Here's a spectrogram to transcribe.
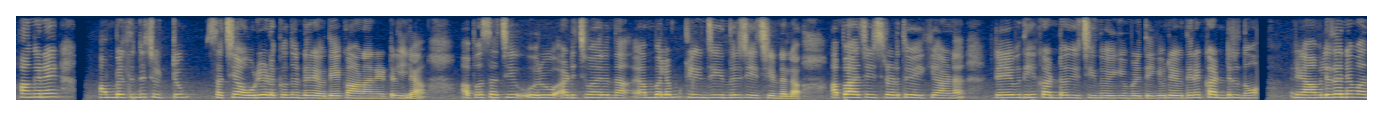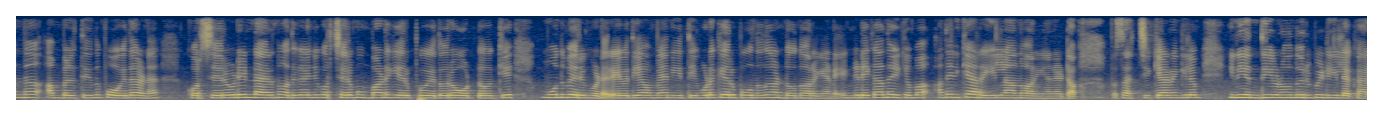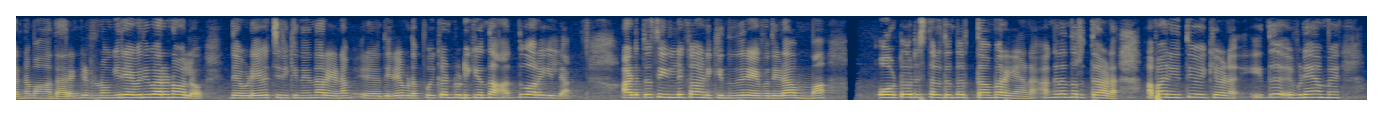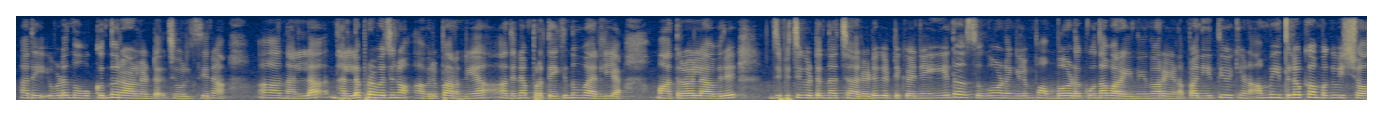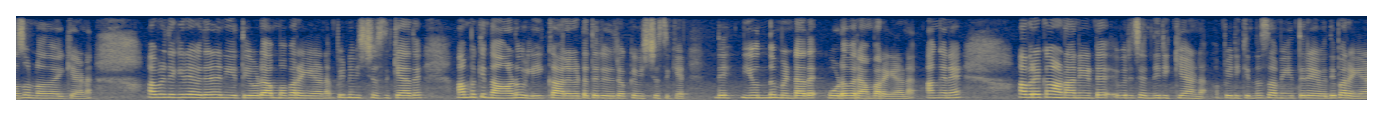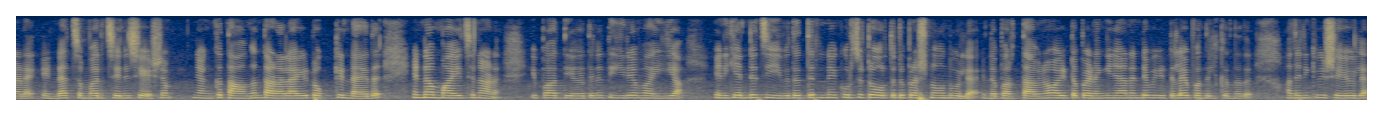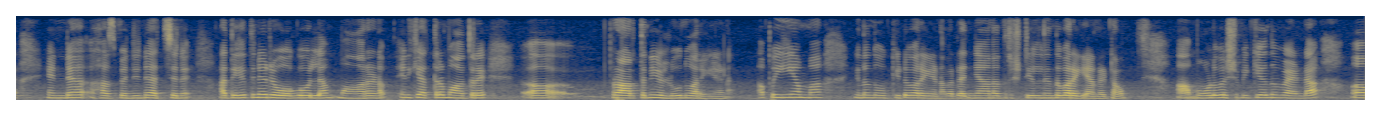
അങ്ങനെ അമ്പലത്തിന്റെ ചുറ്റും സച്ചി ഓടി കിടക്കുന്നുണ്ട് രവതയെ കാണാനായിട്ടില്ല. അപ്പോൾ സച്ചി ഒരു അടിച്ചു വരുന്ന അമ്പലം ക്ലീൻ ചെയ്യുന്ന ഒരു ചേച്ചി ഉണ്ടല്ലോ. അപ്പോൾ ആ ചേച്ചിയുടെ അടുത്ത് ചോദിക്കുകയാണ് രേവതിയെ കണ്ടോ ചേച്ചി എന്ന് ചോദിക്കുമ്പോഴത്തേക്കും രേവതിനെ കണ്ടിരുന്നു. രാവിലെ തന്നെ വന്ന് അമ്പലത്തിൽ നിന്ന് പോയതാണ്. കുറച്ച് നേരം കൂടി ഉണ്ടായിരുന്നു. അത് കഴിഞ്ഞ് കുറച്ച് നേരം മുമ്പാണ് കയറിപ്പോയത്. ഒരു ഓട്ടോയ്ക്ക് മൂന്ന് പേരും കൂടെ രേവതി അമ്മ അനിയത്തിയും കൂടെ കയറി പോകുന്നത് കണ്ടു എന്ന് പറയുകയാണ്. എങ്ങടേക്കാന്ന് ചോദിക്കുമ്പോൾ അതെനിക്ക് അറിയില്ല എന്ന് പറയാൻ കേട്ടോ. അപ്പോൾ സച്ചിക്കാണെങ്കിലും ഇനി എന്ത് ചെയ്യണമെന്നൊരു പിടിയില്ല. കാരണം ആധാരം കിട്ടണമെങ്കിൽ രേവതി വരണമല്ലോ. ഇത് എവിടെ വെച്ചിരിക്കുന്നതെന്ന് അറിയണം. രേവതിയെ എവിടെ പോയി കണ്ടുപിടിക്കുന്ന അതും അറിയില്ല. അടുത്ത സീനിൽ കാണിക്കുന്നത് രേവതിയുടെ അമ്മ. ഓട്ടോ ഒരു സ്ഥലത്ത് നിർത്താൻ പറയുകയാണ് അങ്ങനെ നിർത്തുകയാണ് അപ്പോൾ അനിയത്തി ചോദിക്കുകയാണ് ഇത് എവിടെയാമ്മേ അതെ ഇവിടെ നോക്കുന്ന ഒരാളുണ്ട് ജോത്സ്യന. നല്ല നല്ല പ്രവചനം അവർ പറഞ്ഞ അതിനപ്പുറത്തേക്കൊന്നും വരില്ല. മാത്രമല്ല അവർ ജപിച്ച് കിട്ടുന്ന ചരട് കിട്ടിക്കഴിഞ്ഞാൽ ഏത് അസുഖമാണെങ്കിലും പമ്പ കിടക്കുമെന്നാണ് പറയുന്നതെന്ന് പറയണം. അപ്പോൾ അനിയത്തി ചോദിക്കുകയാണ് അമ്മ ഇതിലൊക്കെ അമ്മയ്ക്ക് വിശ്വാസം ഉണ്ടോ? എന്ന് ചോദിക്കുകയാണ്. അപ്പോഴത്തേക്ക് രവിതര അനിയത്തിയോട് അമ്മ പറയുകയാണ് പിന്നെ വിശ്വസിക്കാതെ അമ്മയ്ക്ക് നാണുമില്ല ഈ കാലഘട്ടത്തിൽ ഇതിലൊക്കെ വിശ്വസിക്കാൻ? ദേ നീ ഒന്നും മിണ്ടാതെ കൂടെ വരാൻ പറയുകയാണ് അങ്ങനെ അവരെ കാണാനായിട്ട് ഇവർ ചെന്നിരിക്കുകയാണ്. അപ്പോൾ ഇരിക്കുന്ന സമയത്ത് രേവതി പറയുകയാണ് എന്റെ അച്ഛൻ മരിച്ചതിന് ശേഷം ഞങ്ങൾക്ക് താങ്ങും തണലായിട്ടൊക്കെ ഉണ്ടായത് എന്റെ അമ്മായിച്ചനാണ് ഇപ്പോൾ അദ്ദേഹത്തിന് തീരെ വയ്യ. എനിക്ക് എന്റെ ജീവിതത്തിനെ കുറിച്ചിട്ട് ഓർത്തിട്ട് പ്രശ്നമൊന്നുമില്ല. എന്റെ ഭർത്താവിനോ ആയിട്ട് പിണങ്ങി ഞാൻ എന്റെ വീട്ടിലെ ഇപ്പം നിൽക്കുന്നത്. അതെനിക്ക് വിഷയമില്ല. എന്റെ ഹസ്ബൻഡിന്റെ അച്ഛന് അദ്ദേഹത്തിന്റെ രോഗമെല്ലാം മാറണം. എനിക്ക് അത്ര മാത്രമേ പ്രാർത്ഥനയുള്ളൂ എന്ന് പറയുകയാണ്. അപ്പോൾ ഈ അമ്മ ഇങ്ങനെ നോക്കിയിട്ട് പറയണം അവരുടെ ജ്ഞാനദൃഷ്ടിയിൽ നിന്ന് പറയുകയാണ് കേട്ടോ ആ മോൾ വിഷമിക്കുകയൊന്നും വേണ്ട.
